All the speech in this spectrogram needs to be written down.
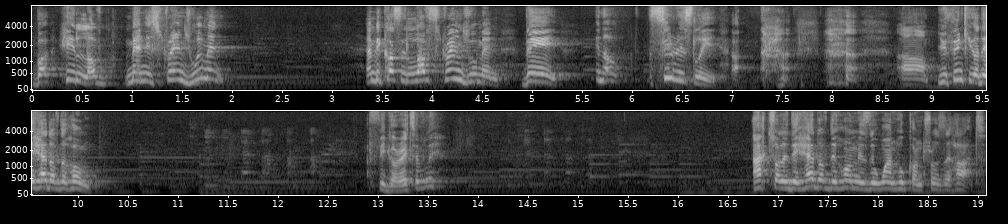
But he loved many strange women. And because he loved strange women, they, you know, seriously, uh, you think you're the head of the home? Figuratively? Actually, the head of the home is the one who controls the heart.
